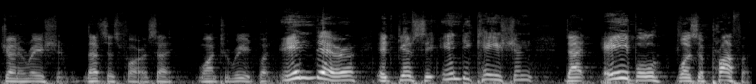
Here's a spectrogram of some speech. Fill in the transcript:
generation. That's as far as I want to read. But in there, it gives the indication that Abel was a prophet.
